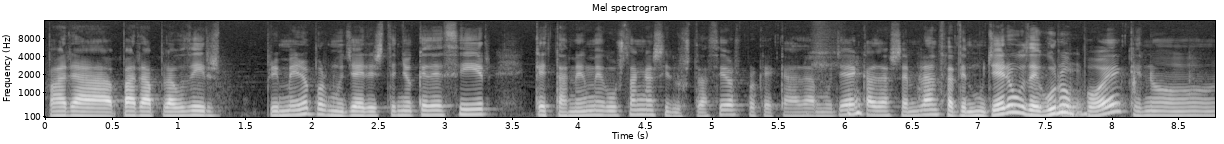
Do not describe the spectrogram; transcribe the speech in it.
para, para aplaudir Primeiro, por mulleres, teño que decir que tamén me gustan as ilustracións, porque cada muller, cada semblanza de muller ou de grupo, sí. eh, que non,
